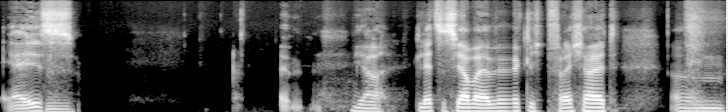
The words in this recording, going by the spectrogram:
Er ist, ähm, ja, letztes Jahr war er wirklich Frechheit. Ähm,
